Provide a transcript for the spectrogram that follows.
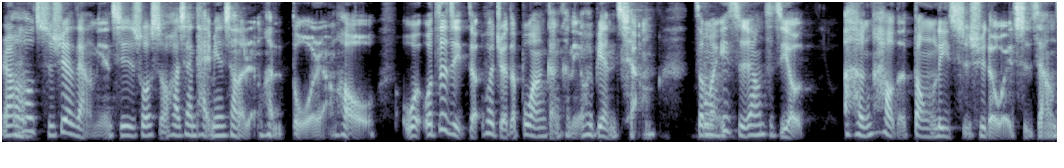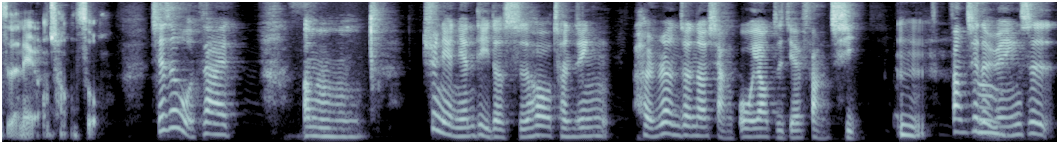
然后持续了两年，其实说实话，现在台面上的人很多，然后我我自己的会觉得不安感可能也会变强。怎么嗯一直让自己有很好的动力，持续的维持这样子的内容创作？其实我在嗯去年年底的时候，曾经很认真的想过要直接放弃。嗯放弃的原因是，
